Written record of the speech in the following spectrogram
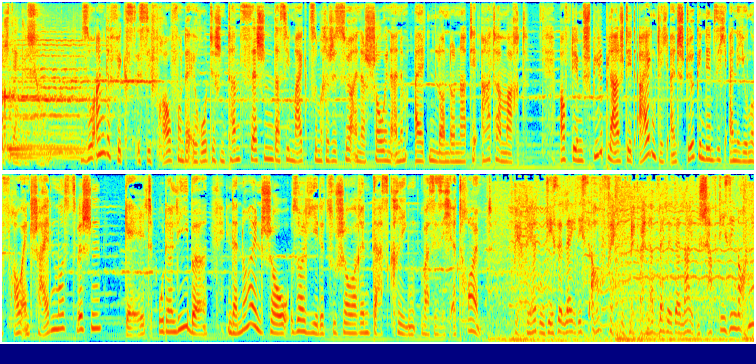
Ich denke schon. So angefixt ist die Frau von der erotischen Tanzsession, dass sie Mike zum Regisseur einer Show in einem alten Londoner Theater macht. Auf dem Spielplan steht eigentlich ein Stück, in dem sich eine junge Frau entscheiden muss zwischen Geld oder Liebe. In der neuen Show soll jede Zuschauerin das kriegen, was sie sich erträumt. Wir werden diese Ladies aufwecken mit einer Welle der Leidenschaft, die sie noch nie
